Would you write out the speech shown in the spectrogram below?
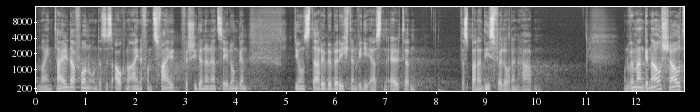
nur ein Teil davon und das ist auch nur eine von zwei verschiedenen Erzählungen, die uns darüber berichten, wie die ersten Eltern das Paradies verloren haben. Und wenn man genau schaut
